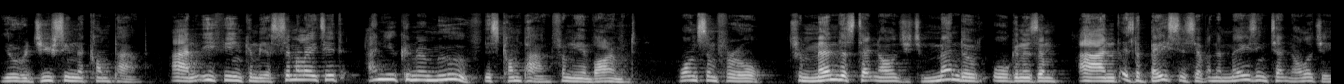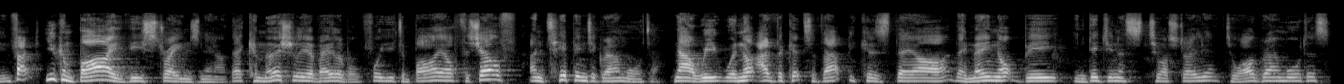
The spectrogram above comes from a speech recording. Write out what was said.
You're reducing the compound. And ethene can be assimilated and you can remove this compound from the environment once and for all tremendous technology, tremendous organism, and is the basis of an amazing technology. In fact, you can buy these strains now. They're commercially available for you to buy off the shelf and tip into groundwater. Now, we, we're not advocates of that because they are, they may not be indigenous to Australia, to our groundwaters.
